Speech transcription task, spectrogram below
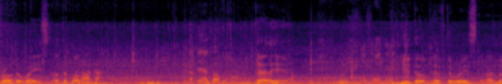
throw the waste at the No, bottom. acá. Esa tiene tapa. Tell him he don't have the waste on the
